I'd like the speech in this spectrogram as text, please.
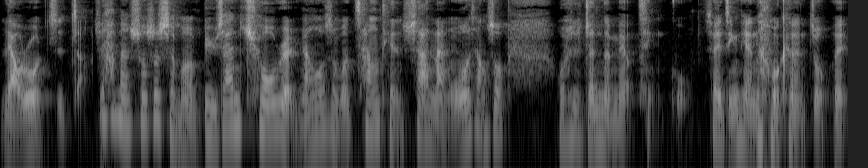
了若指掌，就他们说出什么羽山丘人，然后什么苍田沙男，我想说。我是真的没有听过，所以今天呢，我可能就会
